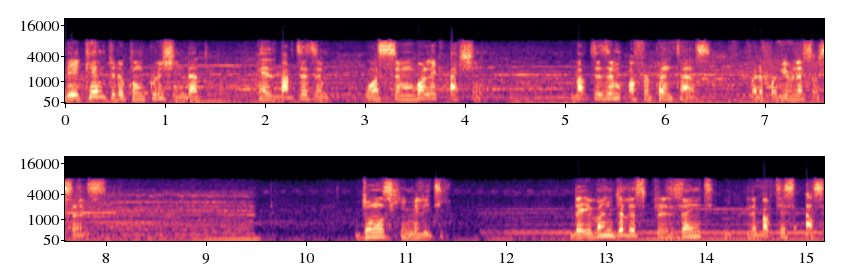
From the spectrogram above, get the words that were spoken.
they came to the conclusion that his baptism was symbolic action, baptism of repentance for the forgiveness of sins. John's humility. The evangelists present the Baptist as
